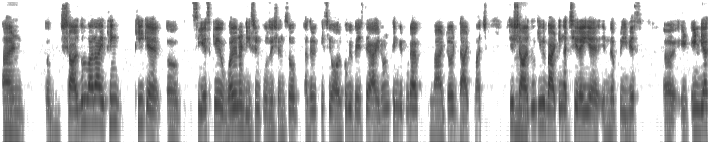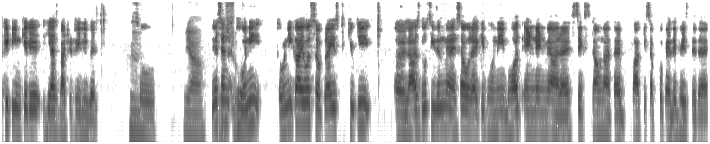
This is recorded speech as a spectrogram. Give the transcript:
एंड शार्दुल वाला आई थिंक ठीक है सी एस के वर इन अ डिसेंट पोजिशन सो अगर किसी और को भी भेजते I don't think it would have mattered that much कि हम्म। शार्दुल की भी बैटिंग अच्छी रही है इन द प्रीवियस इंडिया की टीम के लिए ही has batted really well so या यस एंड धोनी धोनी का आई वाज सरप्राइज्ड क्योंकि लास्ट दो सीज़न में ऐसा हो रहा है कि धोनी बहुत एंड एंड में आ रहा है सिक्स डाउन आता है बाकी सबको पहले भेज देता है।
